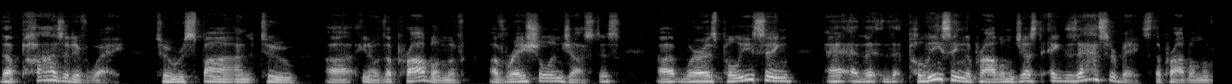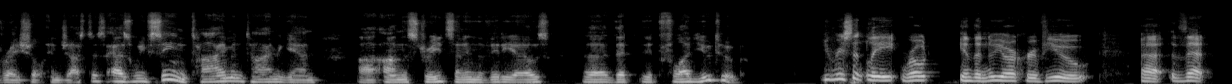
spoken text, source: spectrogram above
the positive way to respond to uh, you know the problem of of racial injustice uh, whereas policing, uh, uh, the, the, policing the problem just exacerbates the problem of racial injustice, as we've seen time and time again uh, on the streets and in the videos uh, that, it flood YouTube. You recently wrote in the New York Review uh, that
